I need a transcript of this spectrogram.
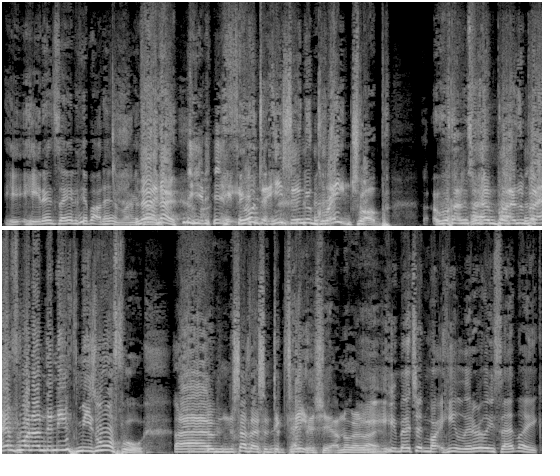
he, he didn't say anything about him. Let me no, no, He He- say you're do- he's doing a great job. but, but everyone underneath me is awful. Um, it sounds like some dictatorship. I'm not gonna lie. he, he mentioned Mar- he literally said like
